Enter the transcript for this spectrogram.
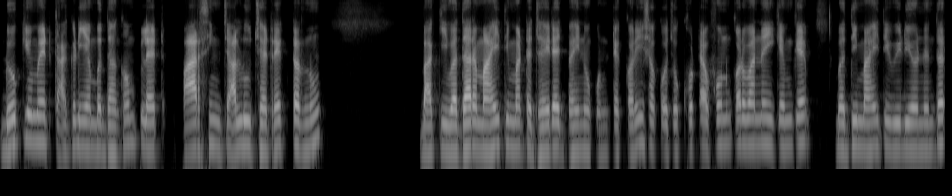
ડોક્યુમેન્ટ કાગળિયા બધા કમ્પ્લેટ પાર્સિંગ ચાલુ છે ટ્રેક્ટરનું. બાકી વધારે માહિતી માટે જયરાજભાઈનો કોન્ટેક કરી શકો છો. ખોટા ફોન કરવા નહીં, કેમ કે બધી માહિતી વિડીયોની અંદર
